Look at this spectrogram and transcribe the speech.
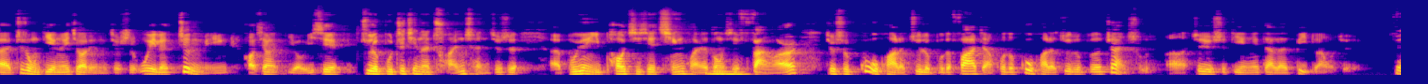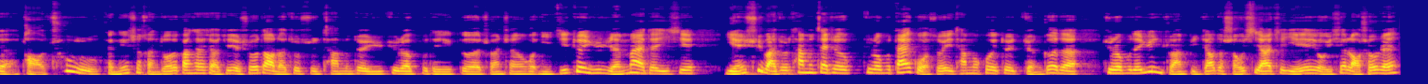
呃，这种 DNA 教练呢，就是为了证明好像有一些俱乐部之间的传承，就是呃，不愿意抛弃一些情怀的东西，反而就是固化了俱乐部的发展或者固化了俱乐部的战术啊，这就是 DNA 带来的弊端，我觉得。对，好处肯定是很多。刚才小杰也说到了，就是他们对于俱乐部的一个传承，或以及对于人脉的一些。延续吧，就是他们在这个俱乐部待过，所以他们会对整个的俱乐部的运转比较的熟悉，而且也有一些老熟人，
